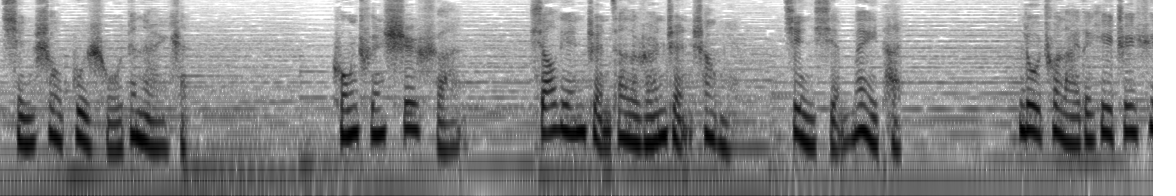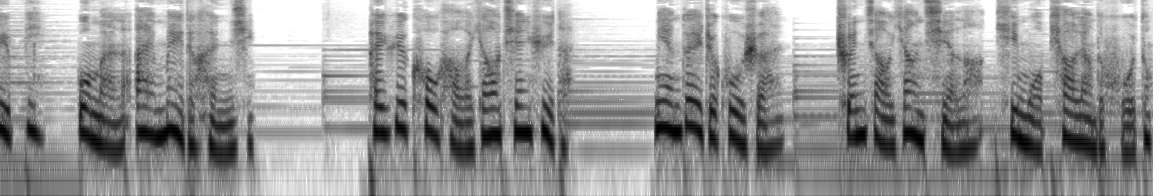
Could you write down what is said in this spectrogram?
禽兽不如的男人，红唇湿软，小脸枕在了软枕上面，尽显媚态，露出来的一只玉臂布满了暧昧的痕迹。裴玉扣好了腰间玉带，面对着顾软，唇角漾起了一抹漂亮的弧度，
